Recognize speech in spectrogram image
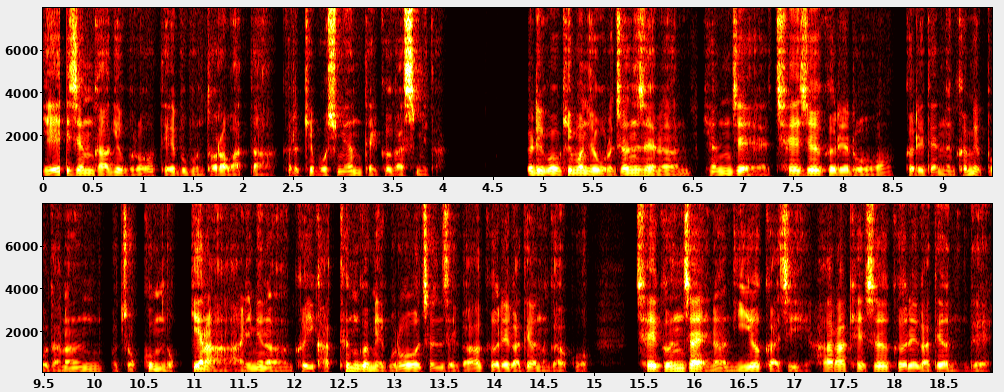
예전 가격으로 대부분 돌아왔다. 그렇게 보시면 될 것 같습니다. 그리고 기본적으로 전세는 현재 최저 거래로 거래되는 금액보다는 뭐 조금 높게나 아니면 거의 같은 금액으로 전세가 거래가 되었는 것 같고 최근자에는 2억까지 하락해서 거래가 되었는데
